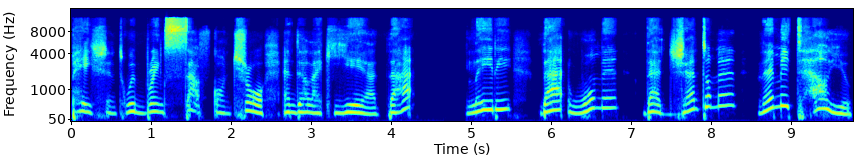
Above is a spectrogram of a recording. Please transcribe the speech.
patience, we bring self control. And they're like, yeah, that lady, that woman, that gentleman, let me tell you,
